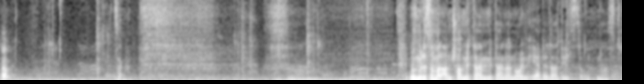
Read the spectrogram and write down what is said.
Ja. Zack. So. Muss mir das dann mal anschauen mit, deinem, mit deiner neuen Erde da, die du da unten hast.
